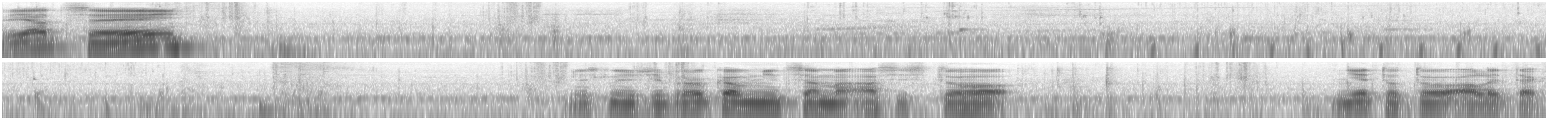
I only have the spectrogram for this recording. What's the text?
viacej. Myslím, že brokovnica má asi z toho nie toto, ale tak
